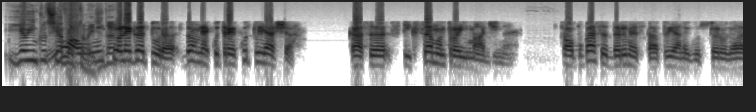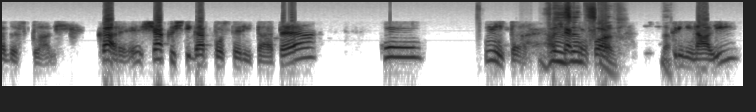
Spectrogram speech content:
Eu inclus și Nu au nicio dar... legătură. Domne, cu trecutul e așa. Ca să fixăm într-o imagine. S-au apucat să dărâme statuia negustorului de sclavi care și-a câștigat posteritatea cu mită. Vânzând Așa cum fac da. criminalii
